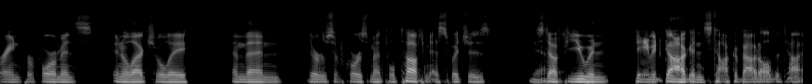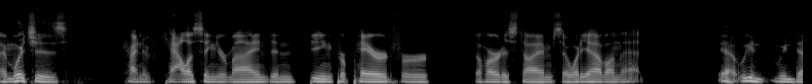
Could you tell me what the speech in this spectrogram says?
brain performance intellectually, and then there's of course mental toughness, which is Yeah. stuff you and David Goggins talk about all the time, which is kind of callousing your mind and being prepared for the hardest time. So, what do you have on that? Yeah, we can we can d-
